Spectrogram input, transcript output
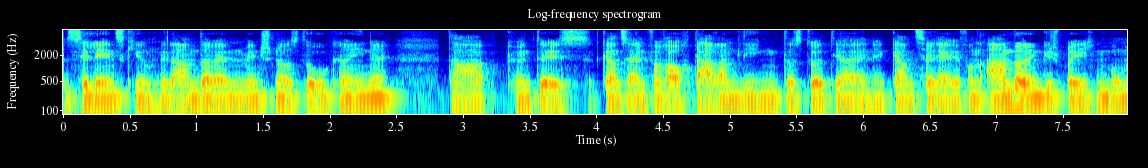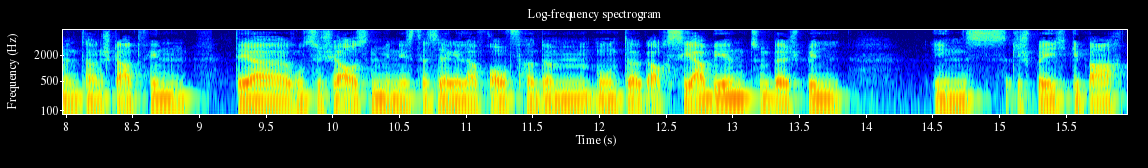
Zelensky und mit anderen Menschen aus der Ukraine. Da könnte es ganz einfach auch daran liegen, dass dort ja eine ganze Reihe von anderen Gesprächen momentan stattfinden. Der russische Außenminister Sergei Lavrov hat am Montag auch Serbien zum Beispiel ins Gespräch gebracht.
